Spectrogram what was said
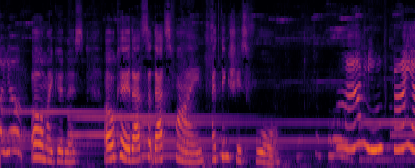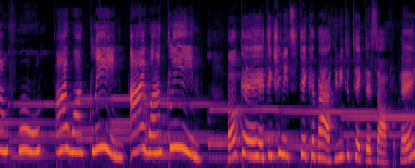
Se cayó. Oh my goodness. Okay, that's that's fine. I think she's full. Mommy, I am full. I want clean. I want clean. Okay, I think she needs to take a bath. You need to take this off, okay?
